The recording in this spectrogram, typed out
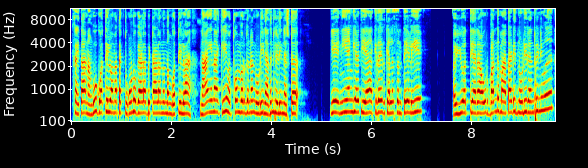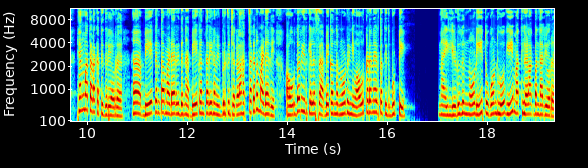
ಸೈತಾ, ನಂಗೂ ಗೊತ್ತಿಲ್ವಾ ಮತ್ತೆ ತಗೊಂಡು ಹೋಗ್ಯಾಳ ಬಿಟ್ಟಾಳ ಅನ್ನೋದು ನಂಗೆ ಗೊತ್ತಿಲ್ವಾ? ನಾ ಏನಾಕಿ ಹೊತ್ಕೊಂಬರ್ದನ್ನ ನೋಡಿ ಅದನ್ನ ಹೇಳಿನ ಅಷ್ಟ. ಏ, ನೀ ಹೆಂಗೆ ಹೇಳ್ತೀಯ? ಹಾಕಿದ ಇದು ಕೆಲಸ ಅಂತೇಳಿ. ಅಯ್ಯೋ ಅತ್ಯಾರ ಅವ್ರು ಬಂದು ಮಾತಾಡಿದ್ ನೋಡಿರನ್ರಿ ನೀವು? ಹೆಂಗ್ ಮಾತಾಡಕತ್ತಿದ್ರಿ ಅವ್ರ? ಬೇಕಂತ ಮಾಡ್ಯಾರ ಇದನ್ನ. ಬೇಕಂತಾರಿ ನಮ್ಮ ಇಬ್ಬರಿಗೆ ಜಗಳ ಹಚ್ಚಕನ ಮಾಡ್ಯಾರಿ ಅವ್ರದಾರಿ ಇದು ಕೆಲಸ. ಬೇಕಂದ್ರೆ ನೋಡ್ರಿ ನೀವು. ಅವ್ರ ಕಡೆನೇ ಇರ್ತೈತಿ ಬುಟ್ಟಿ. ನಾ ಇಲ್ಲಿ ಇಡುದನ್ನ ನೋಡಿ ತಗೊಂಡು ಹೋಗಿ ಮತ್ತೆ ಹೇಳಕ್ ಬಂದಾರಿ ಅವ್ರು.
